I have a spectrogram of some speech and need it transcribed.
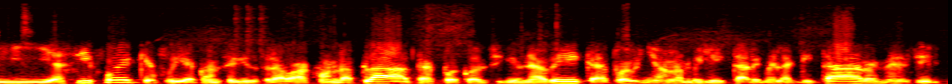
Y así fue que fui a conseguir trabajo en La Plata, después conseguí una beca, después vinieron los militares y me la quitaron, es decir,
